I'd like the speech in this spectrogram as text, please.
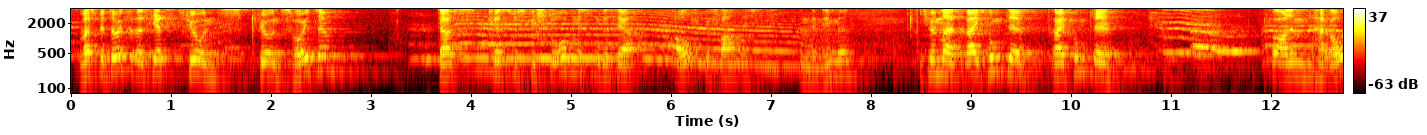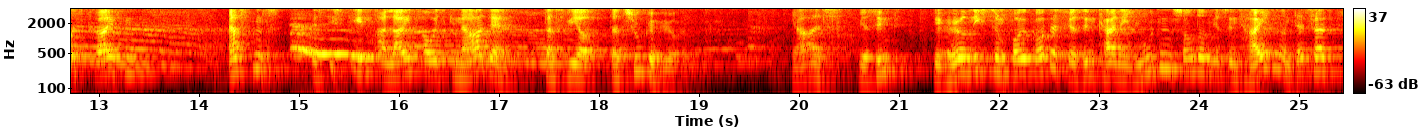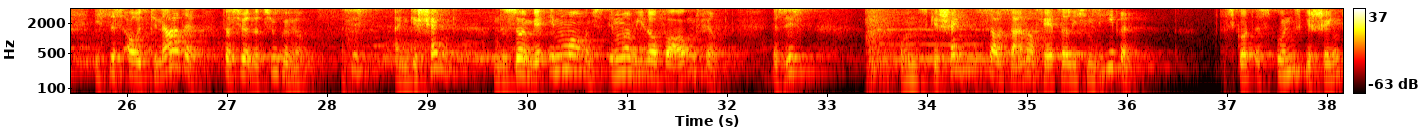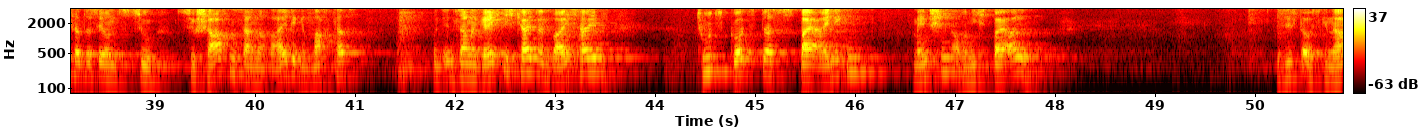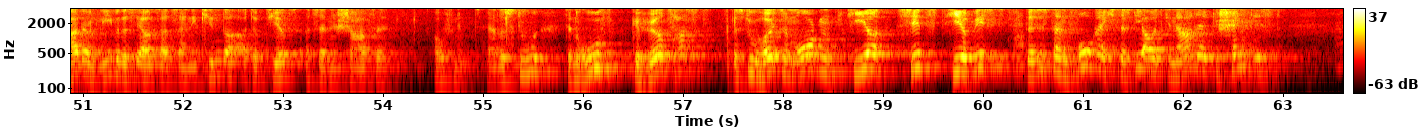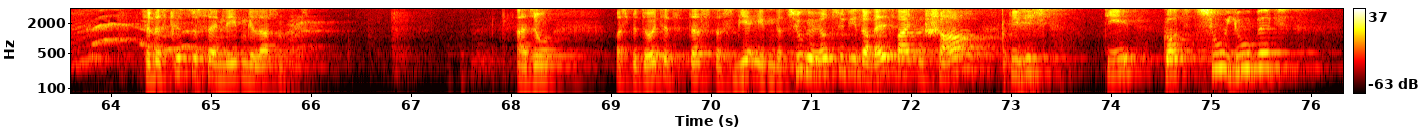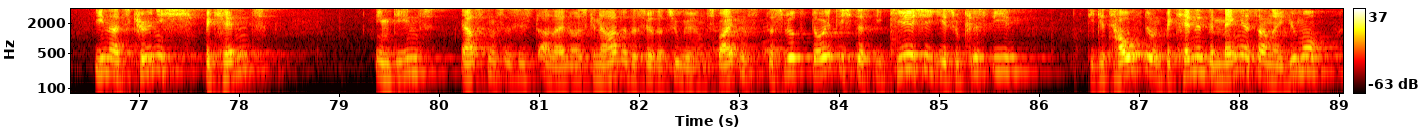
Was bedeutet das jetzt für uns, für uns heute, dass Christus gestorben ist und dass er aufgefahren ist in den Himmel. Ich will mal drei Punkte, drei Punkte vor allem herausgreifen. Erstens, es ist eben allein aus Gnade, dass wir dazugehören. Ja, als wir sind, wir gehören nicht zum Volk Gottes, wir sind keine Juden, sondern wir sind Heiden und deshalb ist es aus Gnade, dass wir dazugehören. Es ist ein Geschenk und das sollen wir immer, uns immer wieder vor Augen führen. Es ist uns geschenkt, es ist aus seiner väterlichen Liebe dass Gott es uns geschenkt hat, dass er uns zu, zu Schafen seiner Weide gemacht hat. Und in seiner Gerechtigkeit und Weisheit tut Gott das bei einigen Menschen, aber nicht bei allen. Es ist aus Gnade und Liebe, dass er uns als seine Kinder adoptiert, als seine Schafe aufnimmt. Ja, dass du den Ruf gehört hast, dass du heute Morgen hier sitzt, hier bist, das ist ein Vorrecht, das dir aus Gnade geschenkt ist, für das Christus sein Leben gelassen hat. Also Was bedeutet das? Dass wir eben dazugehören zu dieser weltweiten Schar, die sich, die Gott zujubelt, ihn als König bekennt, ihm dient. Erstens, es ist allein aus Gnade, dass wir dazugehören. Zweitens, das wird deutlich, dass die Kirche Jesu Christi, die getaufte und bekennende Menge seiner Jünger,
